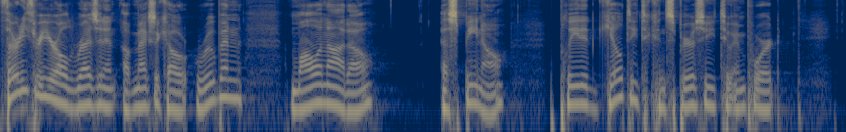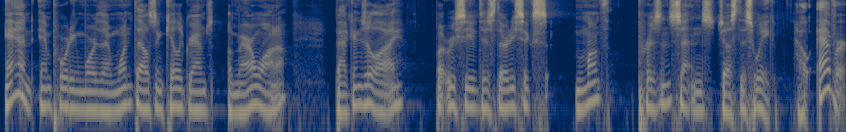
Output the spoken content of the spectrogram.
33 year old resident of Mexico, Ruben Maldonado Espino, pleaded guilty to conspiracy to import and importing more than 1,000 kilograms of marijuana back in July, but received his 36 month prison sentence just this week. However,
